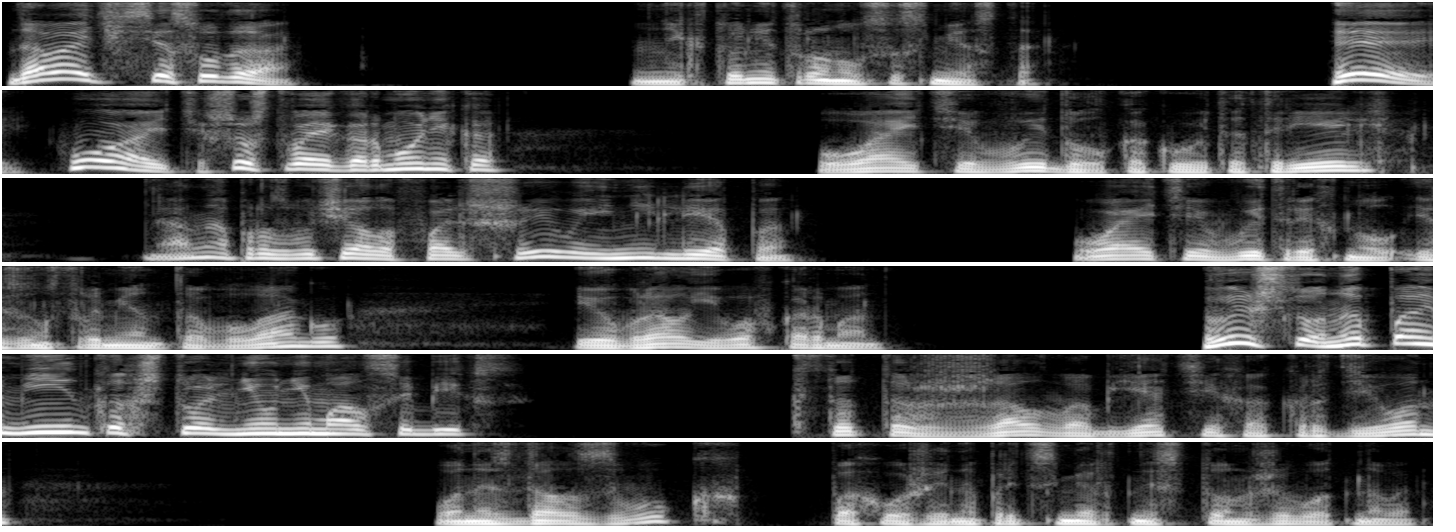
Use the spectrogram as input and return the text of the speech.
«Давайте все сюда!» Никто не тронулся с места. «Эй, Уайти, что ж твоя гармоника?» Уайти выдул какую-то трель. Она прозвучала фальшиво и нелепо. Уайти вытряхнул из инструмента влагу и убрал его в карман. «Вы что, на поминках, что ли, не унимался Бикс?» Кто-то сжал в объятиях аккордеон — он издал звук, похожий на предсмертный стон животного.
